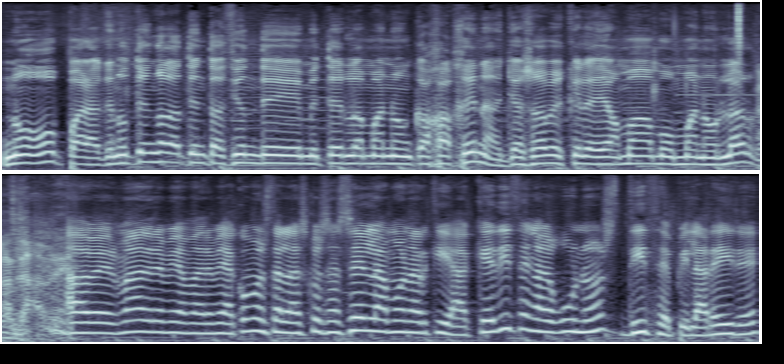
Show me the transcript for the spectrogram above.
No, para que no tenga la tentación de meter la mano en caja ajena. Ya sabes que le llamábamos manos largas. A ver, madre mía, madre mía, ¿cómo están las cosas en la monarquía? Que dicen algunos, dice Pilar Eire,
